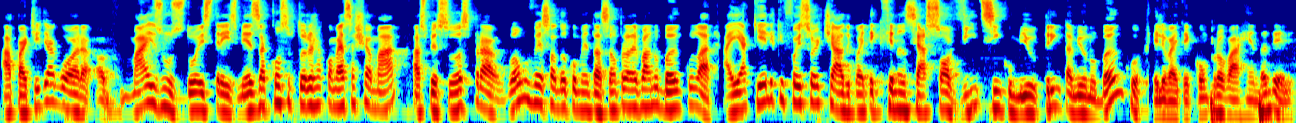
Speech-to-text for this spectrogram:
A partir de agora, mais uns dois, três meses, a construtora já começa a chamar as pessoas para vamos ver sua documentação para levar no banco lá. Aí aquele que foi foi sorteado que vai ter que financiar só 25 mil, 30 mil no banco, ele vai ter que comprovar a renda dele.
